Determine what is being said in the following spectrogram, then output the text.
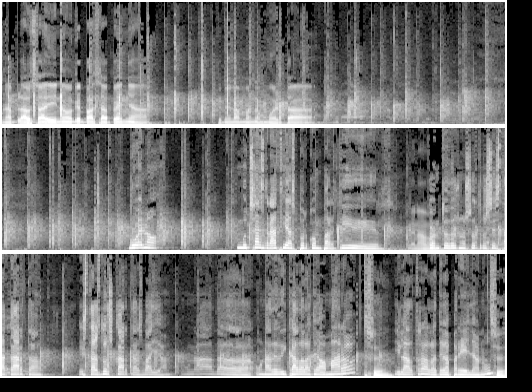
Un aplauso ahí, ¿no? ¿Qué pasa, Peña? Tiene las manos muertas. Bueno, muchas gracias por compartir con todos nosotros esta carta. Estas dos cartes, vaya. Una, de, una dedicada a la teva mare Sí. i l'altra a la teva parella, no? Sí.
